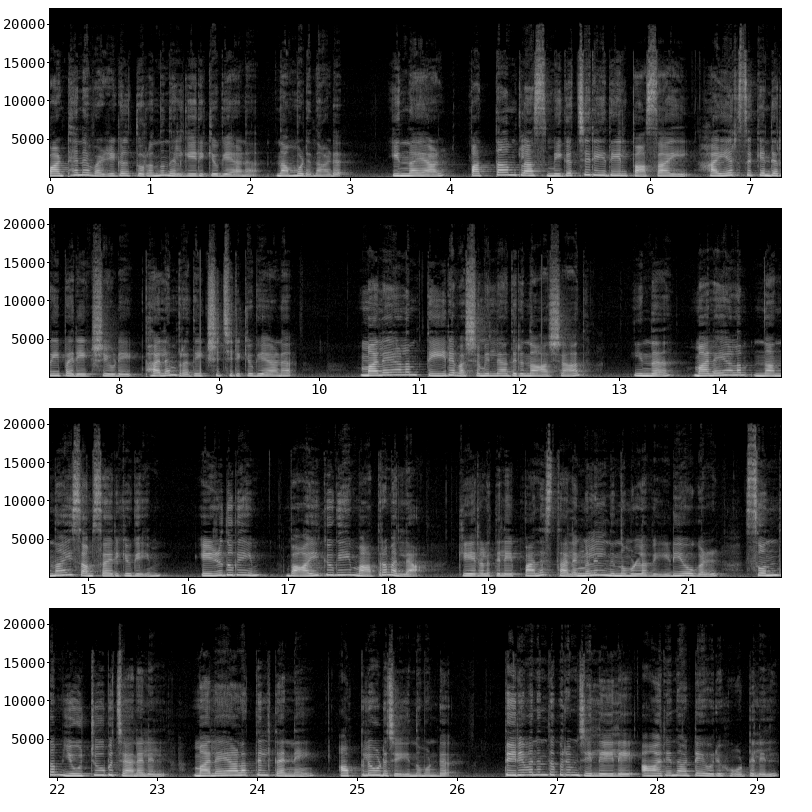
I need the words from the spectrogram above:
പഠന വഴികൾ തുറന്നു നൽകിയിരിക്കുകയാണ് നമ്മുടെ നാട്. ഇന്നയാൾ പത്താം ക്ലാസ് മികച്ച രീതിയിൽ പാസായി ഹയർ സെക്കൻഡറി പരീക്ഷയുടെ ഫലം പ്രതീക്ഷിച്ചിരിക്കുകയാണ്. മലയാളം തീരെ വശമില്ലാതിരുന്ന ആഷാദ് ഇന്ന് മലയാളം നന്നായി സംസാരിക്കുകയും എഴുതുകയും വായിക്കുകയും മാത്രമല്ല കേരളത്തിലെ പല സ്ഥലങ്ങളിൽ നിന്നുമുള്ള വീഡിയോകൾ സ്വന്തം യൂട്യൂബ് ചാനലിൽ മലയാളത്തിൽ തന്നെ അപ്ലോഡ് ചെയ്യുന്നുമുണ്ട്. തിരുവനന്തപുരം ജില്ലയിലെ ആര്യനാട്ടെ ഒരു ഹോട്ടലിൽ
